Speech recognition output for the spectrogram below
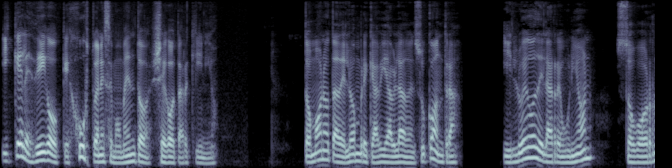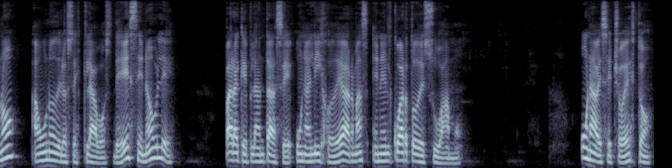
¿Y qué les digo que justo en ese momento llegó Tarquinio? Tomó nota del hombre que había hablado en su contra, y luego de la reunión sobornó a uno de los esclavos de ese noble para que plantase un alijo de armas en el cuarto de su amo. Una vez hecho esto,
